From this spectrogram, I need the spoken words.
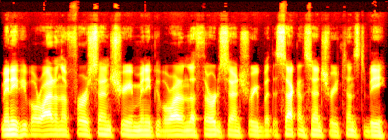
Many people write on the first century, many people write on the third century, but the second century tends to be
